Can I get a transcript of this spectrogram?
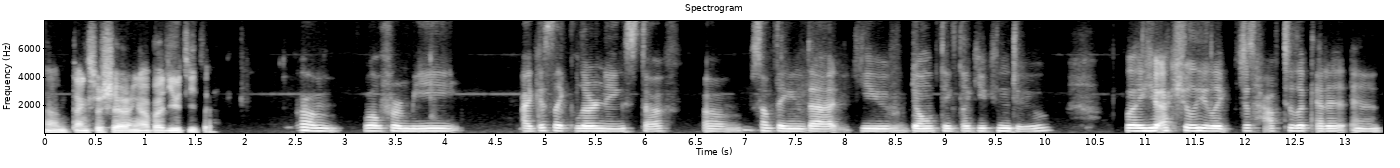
Um, thanks for sharing. How about you, Tita? Um, well, for me, I guess like learning stuff, um, something that you don't think like you can do, but you actually like just have to look at it and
